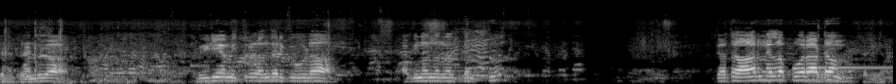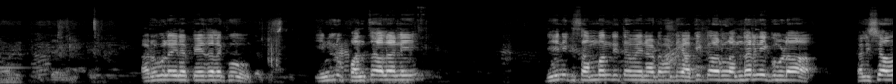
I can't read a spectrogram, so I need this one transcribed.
ముందుగా మీడియా మిత్రులందరికీ కూడా అభినందనలు తెలుపుతూ గత ఆరు నెలల పోరాటం అర్హులైన పేదలకు ఇండ్లు పంచాలని దీనికి సంబంధితమైనటువంటి అధికారులందరినీ కూడా కలిశాం.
